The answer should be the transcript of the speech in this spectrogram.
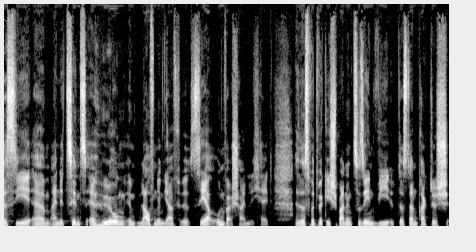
dass sie ähm, eine Zinserhöhung im laufenden Jahr für sehr unwahrscheinlich hält. Also das wird wirklich spannend zu sehen, wie das dann praktisch,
